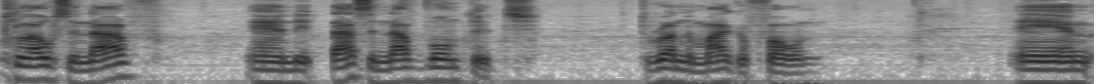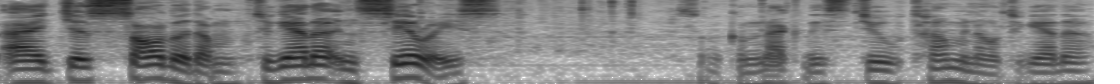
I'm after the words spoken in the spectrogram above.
close enough and it, that's enough voltage to run the microphone. And I just solder them together in series. So connect these two terminals together.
